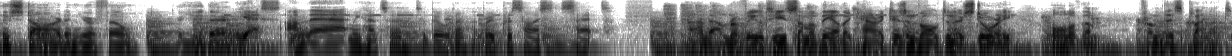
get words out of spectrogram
Who starred in your film? Are you there? Yes, I'm there. We had to, to build a, a very precise set. And I'll reveal to you some of the other characters involved in their story, all of them from this planet.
